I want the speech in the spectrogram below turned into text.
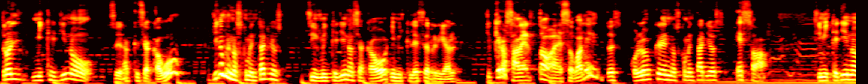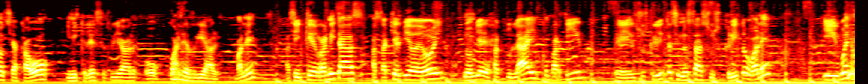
Troll, Miquelino, ¿será que se acabó? Dígame en los comentarios si Miquelino se acabó y Miquel es real. Yo quiero saber todo eso, ¿vale? Entonces coloquen en los comentarios eso. Si Miquelino se acabó y Miquel es real o cuál es real, ¿vale? Así que ranitas, hasta aquí el video de hoy. No olvides dejar tu like, compartir, eh, suscribirte si no estás suscrito, ¿vale? Y bueno,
